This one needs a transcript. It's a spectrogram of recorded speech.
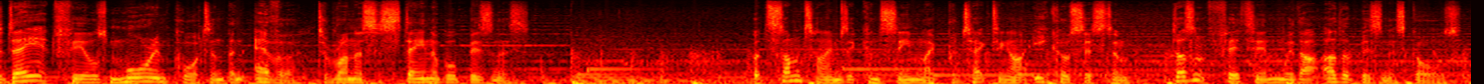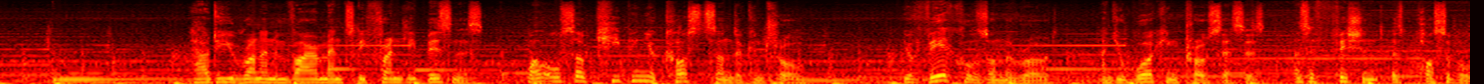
Today it feels more important than ever to run a sustainable business. But sometimes it can seem like protecting our ecosystem doesn't fit in with our other business goals. How do you run an environmentally friendly business while also keeping your costs under control, your vehicles on the road, and your working processes as efficient as possible?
